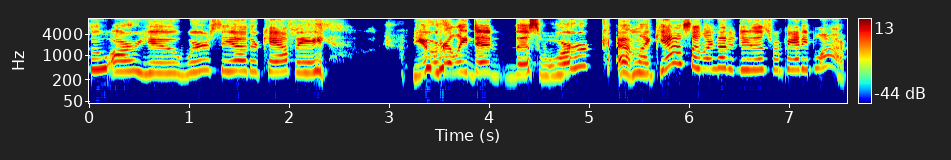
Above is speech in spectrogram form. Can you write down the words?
who are you? Where's the other Kathy? you really did this work? I'm like, yes, I learned how to do this from Patty Block.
